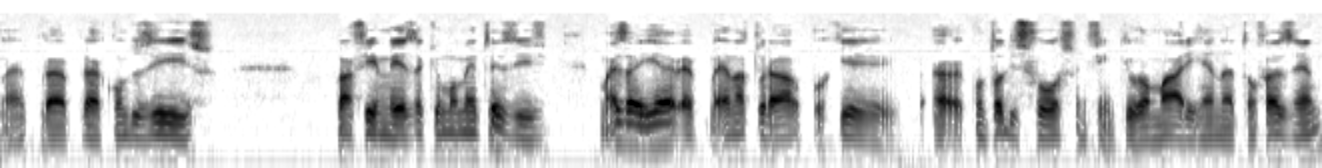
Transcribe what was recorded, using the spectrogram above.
né, para conduzir isso com a firmeza que o momento exige. Mas aí é, é, é natural, porque com todo o esforço enfim, que o Omar e Renan estão fazendo,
